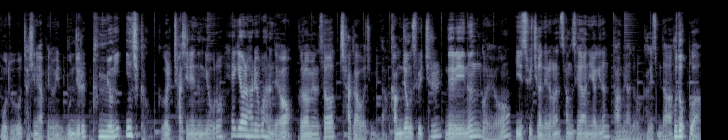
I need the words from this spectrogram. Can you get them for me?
모두 자신의 앞에 놓인 문제를 분명히 인식하고 그걸 자신의 능력으로 해결하려고 하는데요. 그러면서 차가워집니다. 감정 스위치를 내리는 거예요. 이 스위치가 내려가는 상세한 이야기는 다음에 하도록 하겠습니다. 구독과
